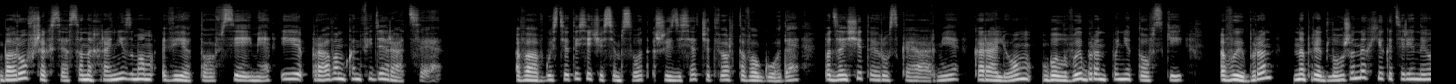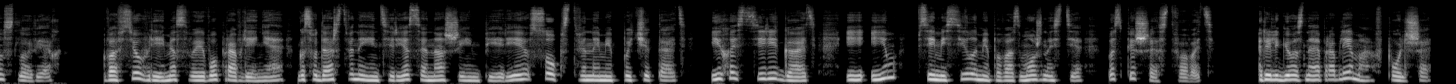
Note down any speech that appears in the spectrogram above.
боровшихся с анахронизмом вето в Сейме и правом конфедерации. В августе 1764 года под защитой русской армии королем был выбран Понятовский, выбран на предложенных Екатериной условиях. Во все время своего правления государственные интересы нашей империи собственными почитать, их остерегать и им всеми силами по возможности поспешествовать. Религиозная проблема в Польше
